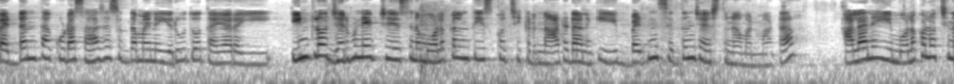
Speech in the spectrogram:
బెడ్ అంతా కూడా సహజ సిద్ధమైన ఎరువుతో తయారయ్యి ఇంట్లో జర్మినేట్ చేసిన మొలకలను తీసుకొచ్చి ఇక్కడ నాటడానికి బెడ్ని సిద్ధం చేస్తున్నామన్నమాట. అలానే ఈ మొలకలు వచ్చిన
